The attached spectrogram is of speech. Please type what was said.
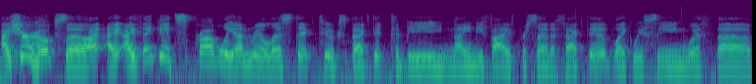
I sure hope so. I, I, think it's probably unrealistic to expect it to be 95% effective, like we've seen with uh,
